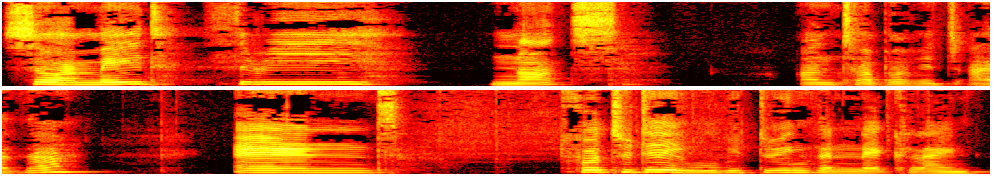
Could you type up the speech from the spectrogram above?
So I made three knots on top of each other. And for today we'll be doing the neckline.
